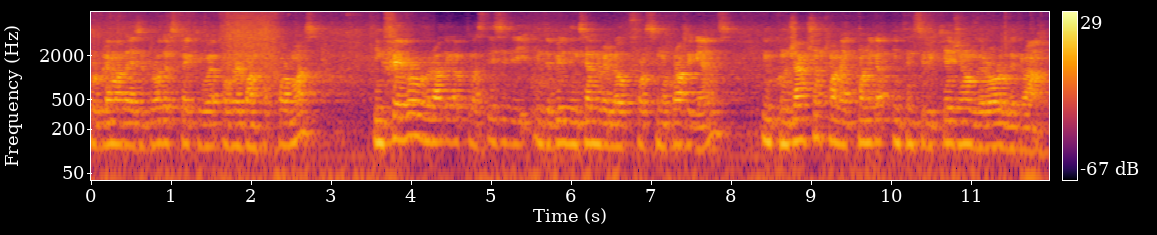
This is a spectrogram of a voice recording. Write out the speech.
problematize a broader spectrum of urban performance in favor of radical plasticity in the building's envelope for scenographic ends, in conjunction to an iconic intensification of the role of the ground.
